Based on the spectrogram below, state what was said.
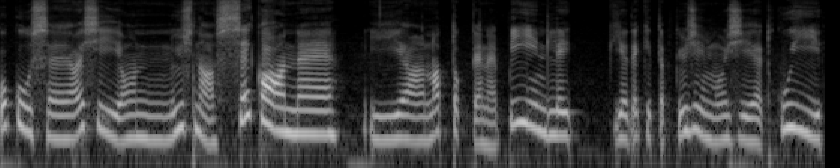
kogu see asi on üsna segane ja natukene piinlik, ja tekitab küsimusi, et kui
